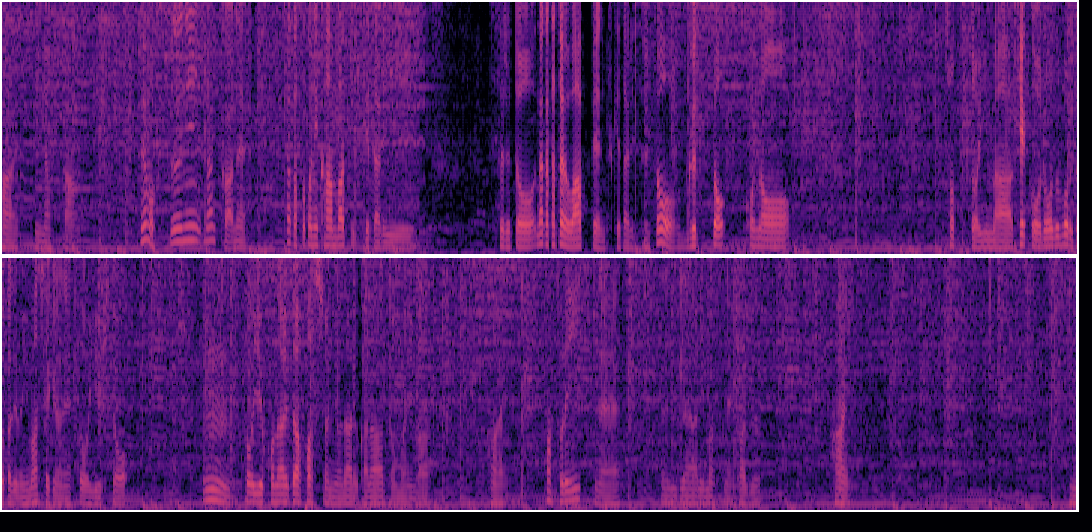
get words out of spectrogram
はい皆さん。でも普通になんかねなんかそこに缶バッジつけたりするとなんか例えばワッペンつけたりするとぐっとこのちょっと今結構ローズボールとかでもいましたけどねそういう人うん、そういうこなれたファッションにはなるかなと思います。はい。まあ、それいいっすね。全然ありますね、数。はい。うん。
